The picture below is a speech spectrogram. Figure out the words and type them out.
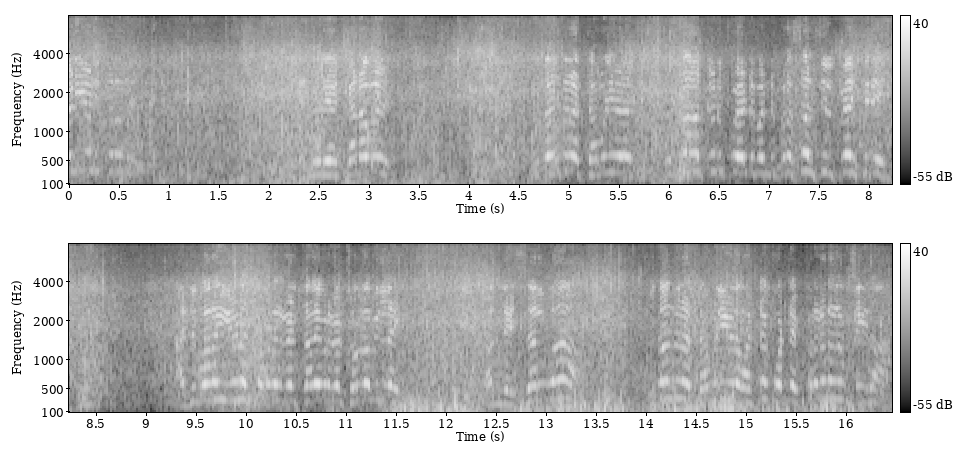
வேறு வழி எடுக்கிறது என்னுடைய கனவு சுதந்திர தமிழர்களை உருவாக்கெடுக்க வேண்டும் என்று பிரசல்ஸில் பேசினேன். அதுவரை ஈழத்தமிழர்கள் தலைவர்கள் சொல்லவில்லை. தந்தை செல்வா சுதந்திர தமிழீழ வட்டக்கோட்டை பிரகடனம் செய்தார்.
